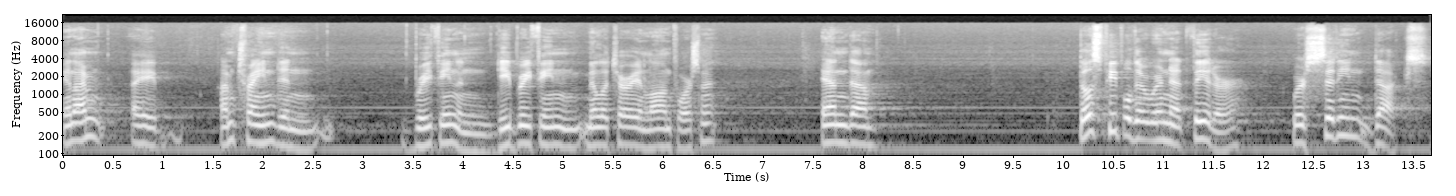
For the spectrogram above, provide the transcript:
and I'm, a, I'm trained in briefing and debriefing military and law enforcement. And um, those people that were in that theater were sitting ducks.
